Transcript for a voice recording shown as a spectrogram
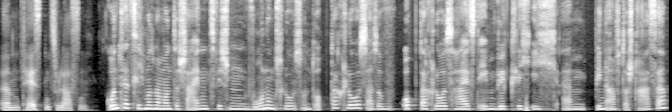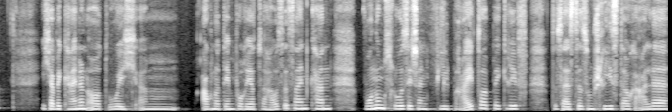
ähm, testen zu lassen? Grundsätzlich muss man unterscheiden zwischen wohnungslos und obdachlos. Also obdachlos heißt eben wirklich, ich ähm, bin auf der Straße. Ich habe keinen Ort, wo ich ähm, auch nur temporär zu Hause sein kann. Wohnungslos ist ein viel breiter Begriff. Das heißt, es umschließt auch alle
